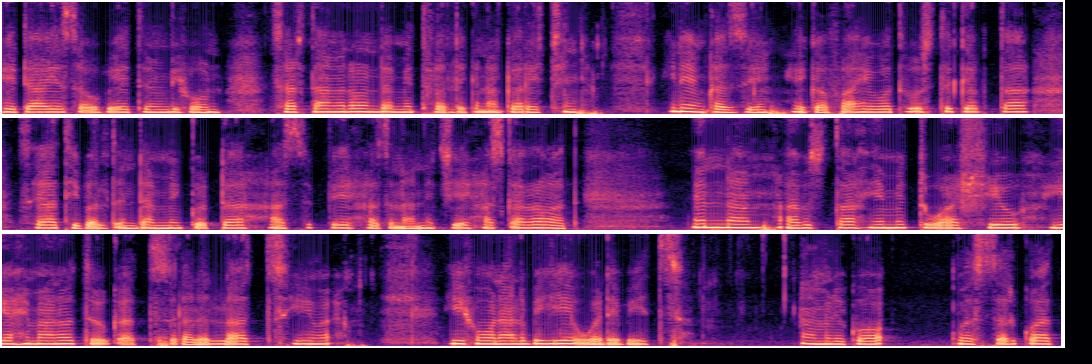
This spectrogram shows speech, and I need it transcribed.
ሄዳ የሰው ቤትም ቢሆን ሰርታ መኖር እንደምትፈልግ ነገረችኝ። እኔም ከዚህ የከፋ ህይወት ውስጥ ገብታ ሲያት ይበልጥ እንደሚጎዳ አስቤ አጽናንቼ አስቀረዋት። እናም አብስታ የምትዋሽው የሃይማኖት እውቀት ስለሌላት ይሆናል ብዬ ወደ ቤት አምልኮ ወሰድኳት።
